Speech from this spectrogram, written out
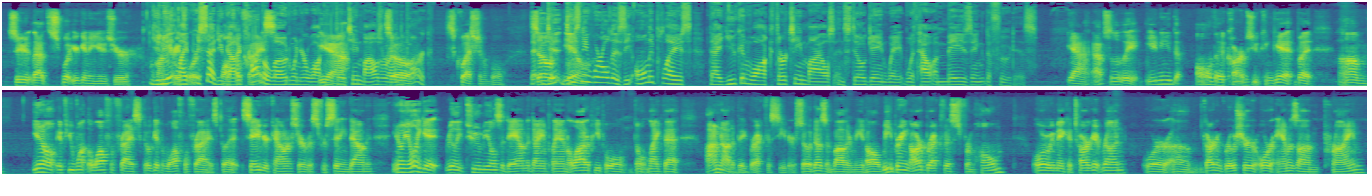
So you're, that's what you're going to use your. You need, like for, we said, you got to waffle carb load when you're walking Yeah. 13 miles around So, the park. It's questionable. So you Disney know, World is the only place that you can walk 13 miles and still gain weight with how amazing the food is. Yeah, absolutely. You need all the carbs you can get, but um, you know, if you want the waffle fries, go get the waffle fries, but save your counter service for sitting down. And you know, you only get really two meals a day on the dining plan. A lot of people don't like that. I'm not a big breakfast eater, so it doesn't bother me at all. We bring our breakfast from home, or we make a Target run, or um, Garden Grocer, or Amazon Prime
